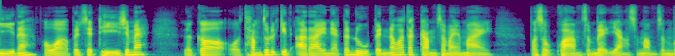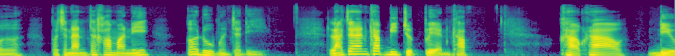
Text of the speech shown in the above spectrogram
ดีนะ เพราะว่าเป็นเศรษฐีใช่ไหม แล้วก็โอ้ทำธุรกิจอะไรเนี่ยก็ดูเป็นนวัตกรรมสมัยใหม่ ประสบความสำเร็จอย่างสม่ำเสมอ เพราะฉะนั้นถ้าเข้ามานี้ก็ดูเหมือนจะดี หลังจากนั้นครับมีจุดเปลี่ยนครับ ข่าวคราวดีล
